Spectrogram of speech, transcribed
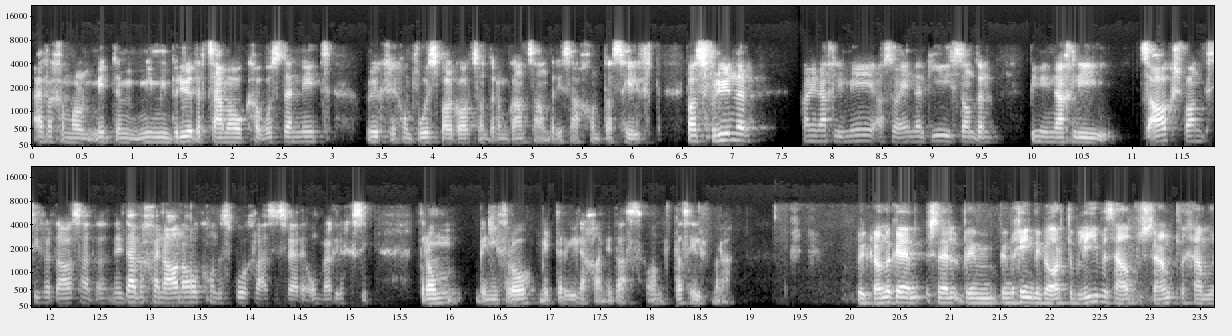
einfach mal mit, dem, mit meinen Brüdern zusammenhocken, wo es dann nicht wirklich um Fußball geht, sondern um ganz andere Sachen und das hilft. Was früher habe ich noch ein bisschen mehr also Energie, sondern bin ich noch ein bisschen zu angespannt für das, hätte nicht einfach anhocken und ein Buch lesen, das wäre unmöglich gewesen. Darum bin ich froh, mittlerweile kann ich das und das hilft mir auch. Ich würde gerade noch gerne schnell beim, beim Kindergarten bleiben. Selbstverständlich haben,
